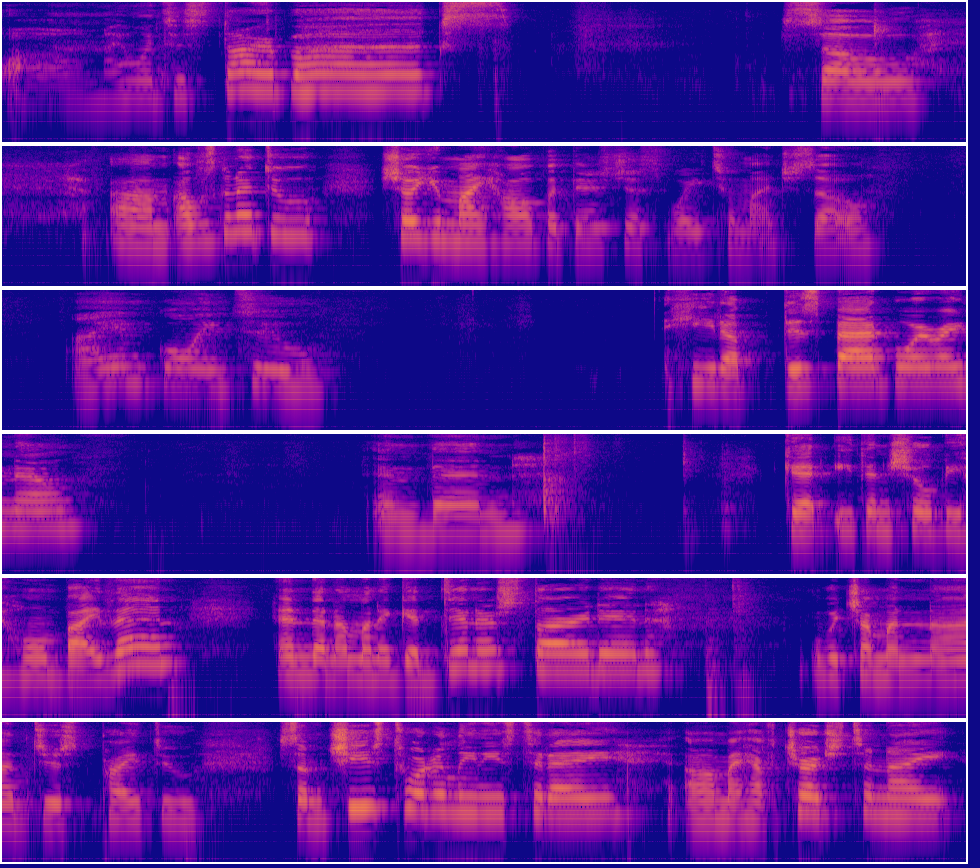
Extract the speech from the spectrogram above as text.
um, I went to Starbucks. So um, I was gonna do show you my haul, but there's just way too much. So I am going to heat up this bad boy right now, and then get Ethan. She'll be home by then, and then I'm gonna get dinner started, which I'm gonna just probably do some cheese tortellinis today. Um, I have church tonight,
